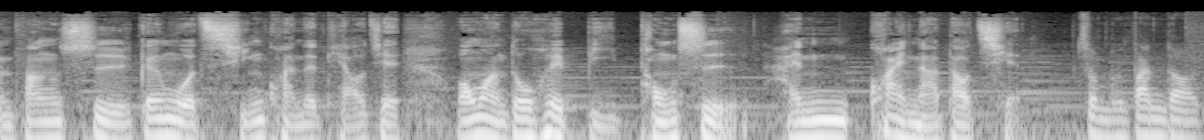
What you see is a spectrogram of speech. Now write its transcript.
款。方式跟我请款的条件，往往都会比同事还快拿到钱。怎么办到的？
